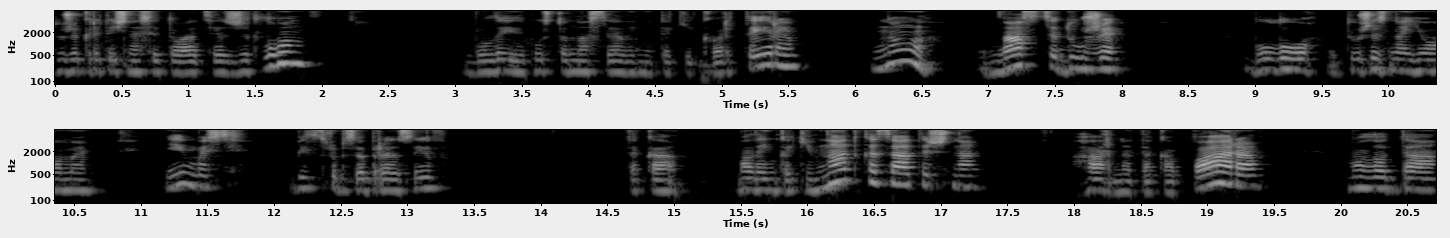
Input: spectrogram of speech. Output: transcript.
дуже критична ситуація з житлом. Були густо населені такі квартири. Ну, в нас це дуже було дуже знайоме. І ось Біструб зобразив така маленька кімнатка затишна, гарна така пара молода,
